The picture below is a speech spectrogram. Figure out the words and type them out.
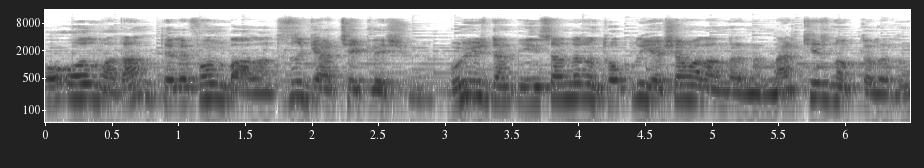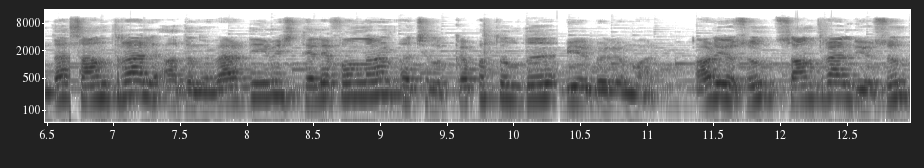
O olmadan telefon bağlantısı gerçekleşmiyor. Bu yüzden insanların toplu yaşam alanlarının merkez noktalarında santral adını verdiğimiz telefonların açılıp kapatıldığı bir bölüm var. Arıyorsun, santral diyorsun,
